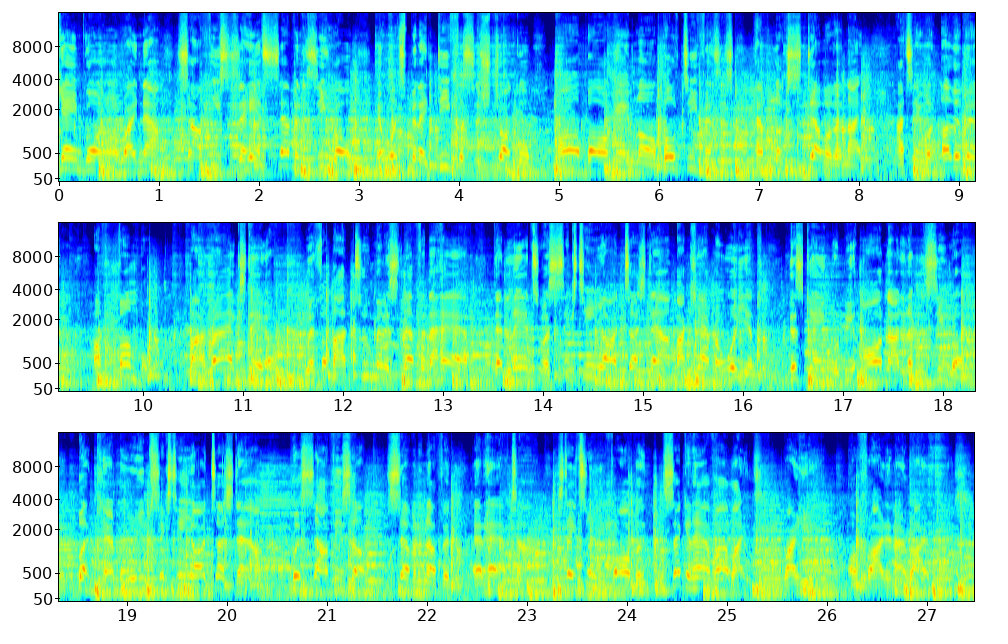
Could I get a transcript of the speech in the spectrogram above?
game going on right now. Southeast is ahead 7 0 in what's been a defensive struggle all ball game long. Both defenses have looked stellar tonight. I tell you what, other than a fumble by Ragsdale with about two minutes left in the half that led to a 16 yard touchdown by Cameron Williams, this game would be all knotted up to zero. But Cameron Williams' 16 yard touchdown puts Southeast up 7 0 at halftime. Stay tuned for all the second half highlights right here on Friday Night Rivalries.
